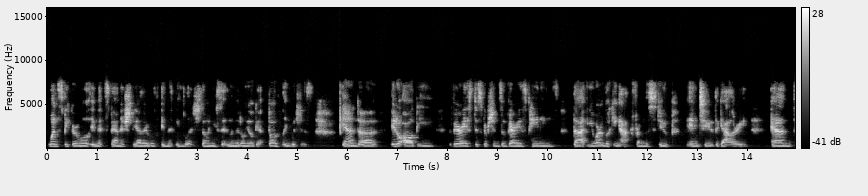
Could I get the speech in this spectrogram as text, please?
One speaker will emit Spanish, the other will emit English. So when you sit in the middle, you'll get both languages. And uh, it'll all be various descriptions of various paintings that you are looking at from the stoop into the gallery. And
